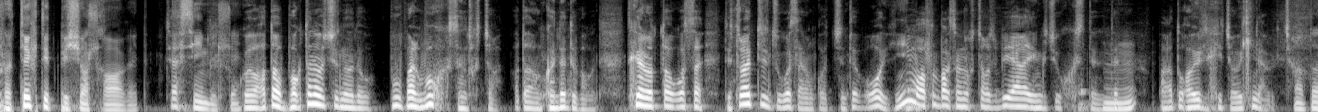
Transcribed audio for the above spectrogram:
Protected биш болгоо гэд. Тэгсэн юм байлээ. Гэхдээ одоо Богданович нөгөө бүх баг бүх сонирхож байгаа. Одоо контентер баг. Тэгэхээр одоо угаасаа Детройтын зүгээс харангууд чинь те. Өө ийм олон баг сонирхож байгаа би яагаад ингэж өгөх хэвтэй гэдэг. Мгм. Магадгүй хоёр их хийж ойлно авъя гэж. Одоо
